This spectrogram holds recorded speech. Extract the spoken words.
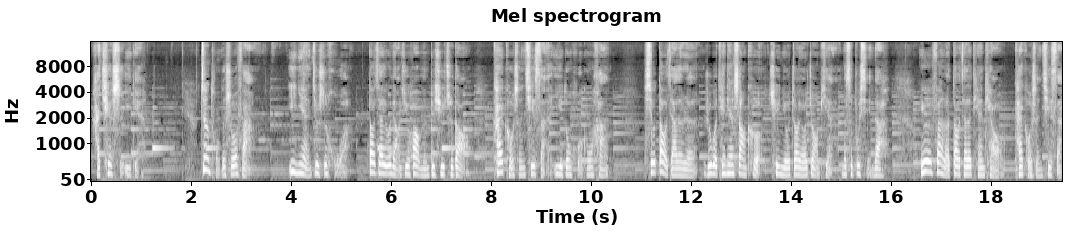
还确实一点。正统的说法，意念就是火。道家有两句话我们必须知道。开口神气散，易动火攻寒。修道家的人，如果天天上课吹牛招摇撞骗，那是不行的，因为犯了道家的天条。开口神气散，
